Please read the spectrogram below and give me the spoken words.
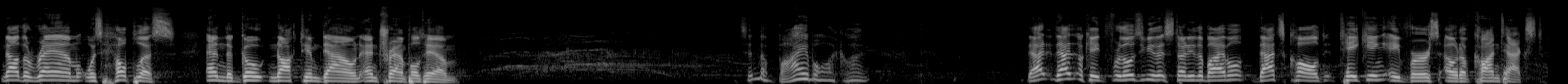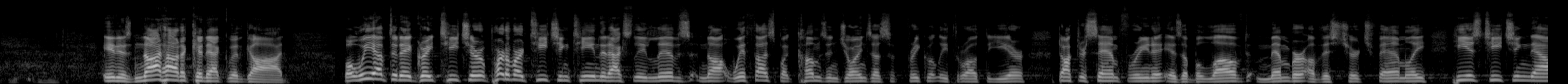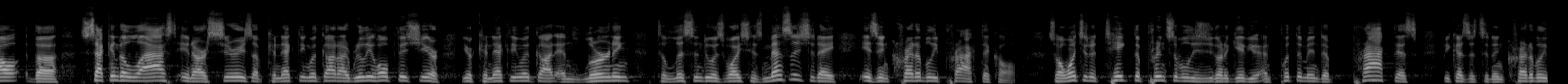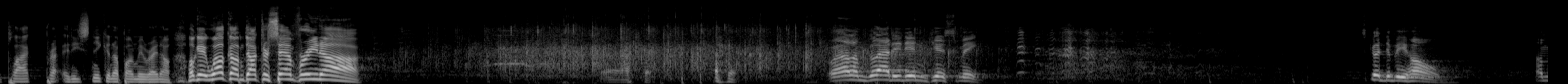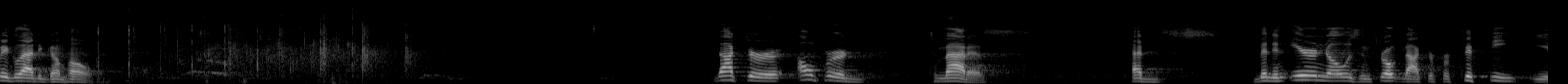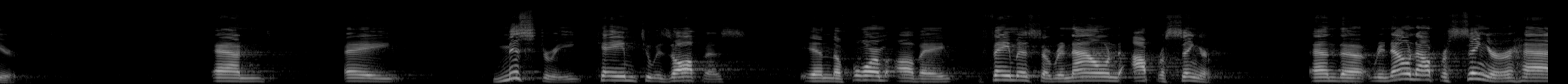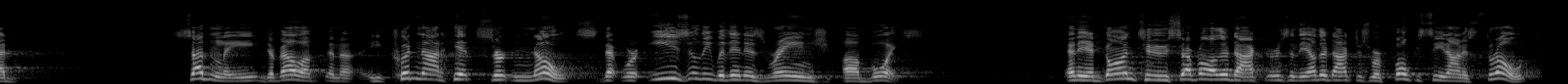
Now the ram was helpless, and the goat knocked him down and trampled him. It's in the Bible. Like what? That, that, okay, for those of you that study the Bible, that's called taking a verse out of context. It is not how to connect with God. But we have today a great teacher, part of our teaching team that actually lives not with us, but comes and joins us frequently throughout the year. Dr. Sam Farina is a beloved member of this church family. He is teaching now the second to last in our series of connecting with God. I really hope this year you're connecting with God and learning to listen to his voice. His message today is incredibly practical. So I want you to take the principles he's going to give you and put them into practice because it's an incredibly plaque. And he's sneaking up on me right now. Okay, welcome, Dr. Sam Farina. well, I'm glad he didn't kiss me. It's good to be home. I'm glad to come home. Dr. Alfred Tomatis had been an ear, nose, and throat doctor for 50 years. And a mystery came to his office in the form of a famous, a renowned opera singer. And the renowned opera singer had suddenly developed and he could not hit certain notes that were easily within his range of voice. And he had gone to several other doctors, and the other doctors were focusing on his throat.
